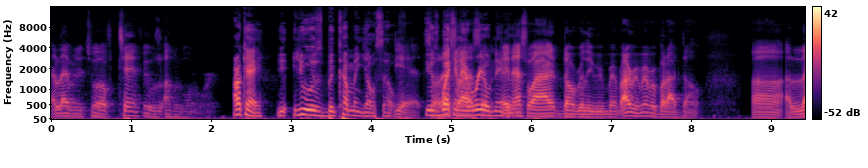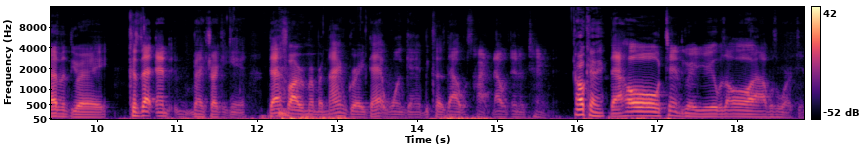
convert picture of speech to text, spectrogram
Eleven and twelve. Tenth, it was I was going to work. okay, you, you was becoming yourself. Yeah, you so was waking that real nigga. and that's why I don't really remember. I remember, but I don't. Uh, Eleventh grade, cause that and backtrack again. That's why I remember ninth grade that one game because that was hype. That was entertainment. Okay. That whole tenth grade year it was all I was working.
